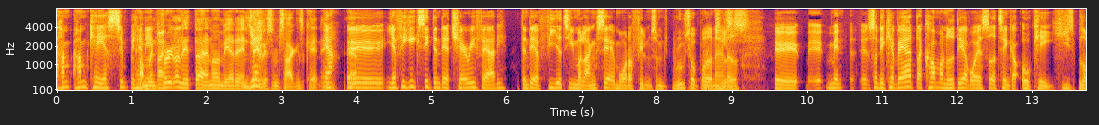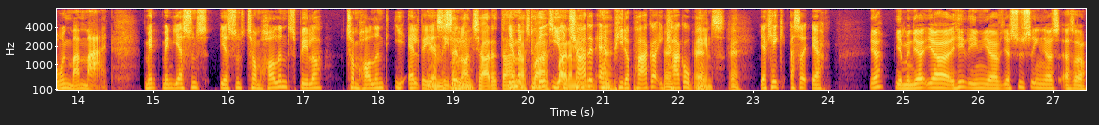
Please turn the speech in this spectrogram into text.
Ham, ham kan jeg simpelthen Og man ikke. føler lidt, der er noget mere derinde Ja. ja. bagved, som sagtens kan. Ikke? Ja, øh, jeg fik ikke set den der Cherry færdig. Den der fire timer lange seriemorderfilm, som Russo-brødrene har lavet. Øh, øh, men, øh, så det kan være, at der kommer noget der, hvor jeg sidder og tænker, okay, he's blowing my mind. Men, men jeg, synes, jeg synes, Tom Holland spiller Tom Holland i alt det, jeg har Jamen, set. selv i. Uncharted, der er han Jamen, også du bare ved, i Spider-Man. Uncharted er han Ja. Peter Parker i Ja, cargo ja, pants. ja. Jeg kan ikke, altså, ja. Ja, jamen jeg, jeg er helt enig. Jeg, jeg synes egentlig også, altså...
